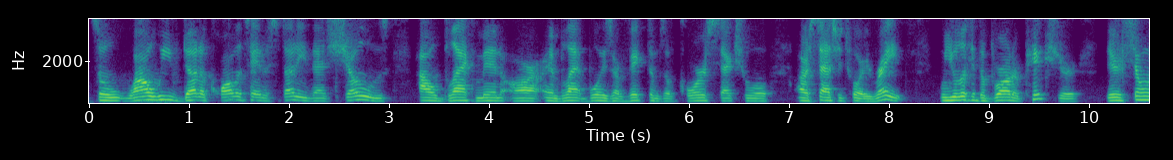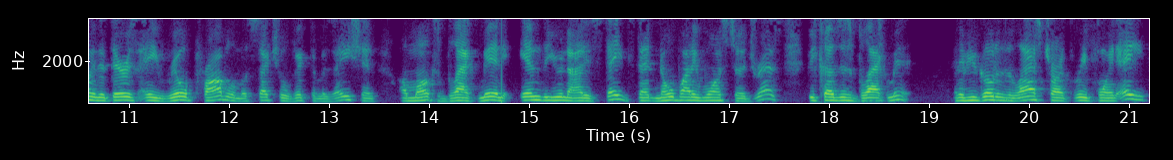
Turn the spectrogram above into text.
So while we've done a qualitative study that shows how black men are and black boys are victims of coerced sexual or statutory rape, when you look at the broader picture, they're showing that there is a real problem of sexual victimization amongst black men in the United States that nobody wants to address because it's black men. And if you go to the last chart, 3.8,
